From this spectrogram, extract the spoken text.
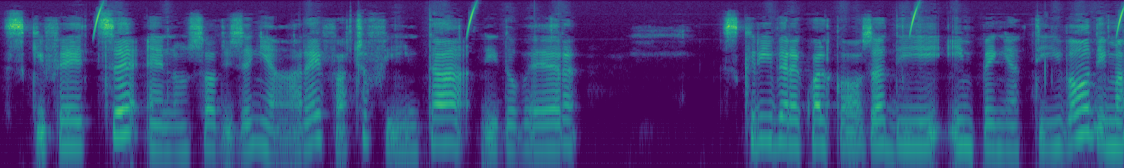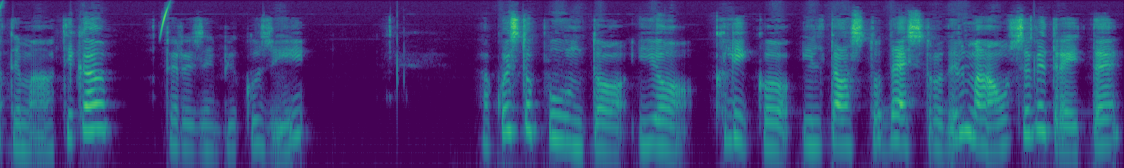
schifezze e non so disegnare faccio finta di dover scrivere qualcosa di impegnativo, di matematica, per esempio così. A questo punto io clicco il tasto destro del mouse e vedrete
